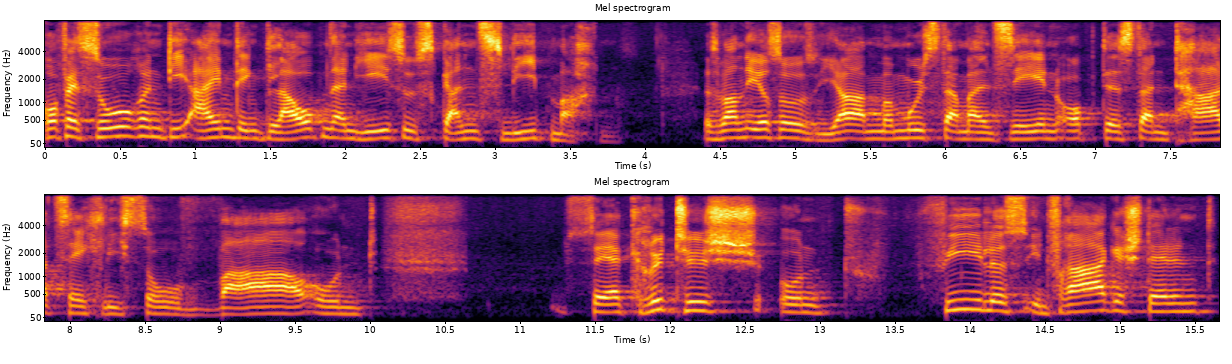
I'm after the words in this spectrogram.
Professoren, die einem den Glauben an Jesus ganz lieb machen. Das waren eher so, ja, man muss da mal sehen, ob das dann tatsächlich so war und sehr kritisch und vieles in Frage stellend.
